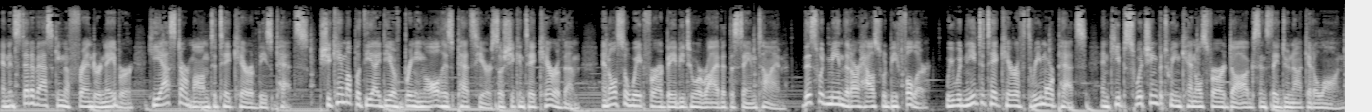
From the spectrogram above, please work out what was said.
and instead of asking a friend or neighbor, he asked our mom to take care of these pets. She came up with the idea of bringing all his pets here so she can take care of them, and also wait for our baby to arrive at the same time. This would mean that our house would be fuller. We would need to take care of three more pets and keep switching between kennels for our dogs since they do not get along.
